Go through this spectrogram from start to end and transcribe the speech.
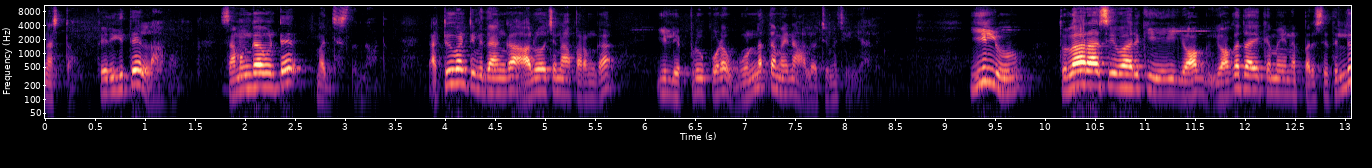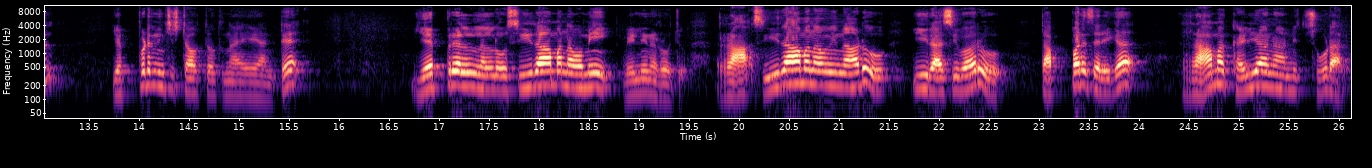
నష్టం పెరిగితే లాభం సమంగా ఉంటే మధ్యస్థంగా ఉంటుంది. అటువంటి విధంగా ఆలోచనాపరంగా వీళ్ళు ఎప్పుడూ కూడా ఉన్నతమైన ఆలోచన చేయాలి. వీళ్ళు తులారాశి వారికి యోగ యోగదాయకమైన పరిస్థితులు ఎప్పటి నుంచి స్టార్ట్ అవుతున్నాయి అంటే ఏప్రిల్ నెలలో శ్రీరామనవమి వెళ్ళిన రోజు. రా శ్రీరామనవమి నాడు ఈ రాశివారు తప్పనిసరిగా రామ కళ్యాణాన్ని చూడాలి.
